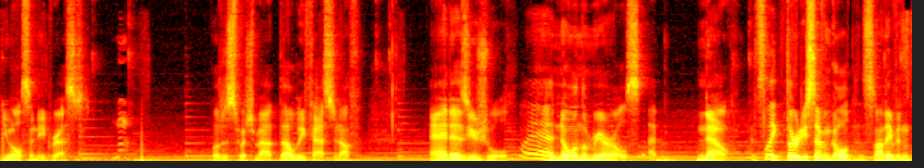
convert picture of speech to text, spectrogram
You also need rest. We'll just switch them out. That'll be fast enough. And as usual, eh, no on the murals. Uh, no. It's like 37 gold. It's not even,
